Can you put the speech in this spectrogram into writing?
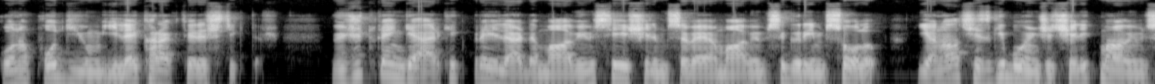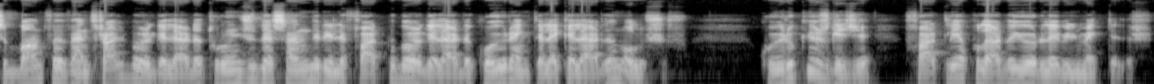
gonopodium ile karakteristiktir. Vücut rengi erkek bireylerde mavimsi yeşilimsi veya mavimsi grimsi olup yanal çizgi boyunca çelik mavimsi bant ve ventral bölgelerde turuncu desenler ile farklı bölgelerde koyu renkte lekelerden oluşur. Kuyruk yüzgeci farklı yapılarda görülebilmektedir.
